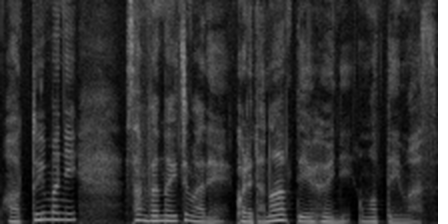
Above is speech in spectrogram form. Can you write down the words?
あっという間に3分の1まで来れたなっていうふうに思っています。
